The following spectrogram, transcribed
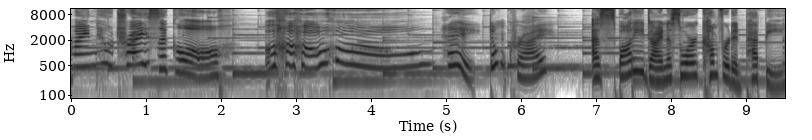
my new tricycle. Hey, don't cry. As Spotty Dinosaur comforted Peppy,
